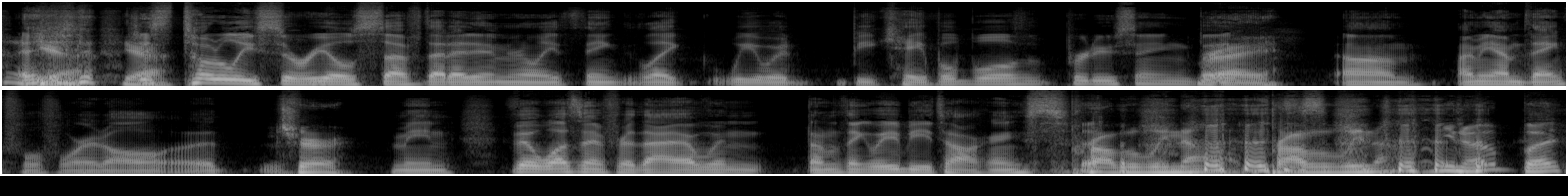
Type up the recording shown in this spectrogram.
Yeah. Yeah. just totally surreal stuff that i didn't really think like we would be capable of producing but right. um i mean i'm thankful for it all uh, Sure. i mean if it wasn't for that i wouldn't i don't think we'd be talking so. Probably not. Probably not. You know, but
